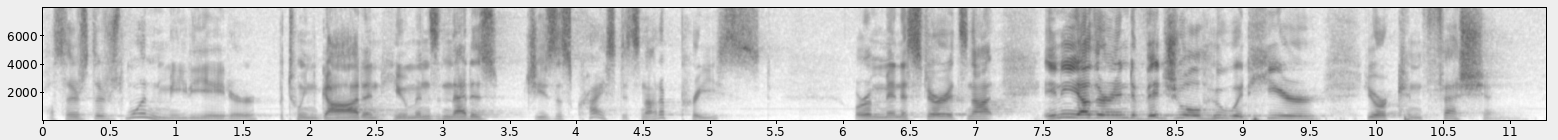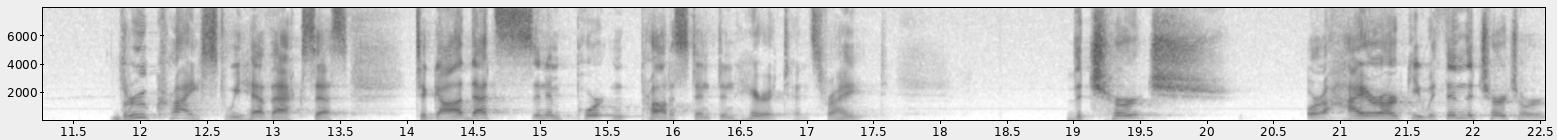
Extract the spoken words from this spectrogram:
Paul says there's one mediator between God and humans, and that is Jesus Christ. It's not a priest, or a minister. It's not any other individual who would hear your confession. Through Christ, we have access to God. That's an important Protestant inheritance, right? The church, or a hierarchy within the church, or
